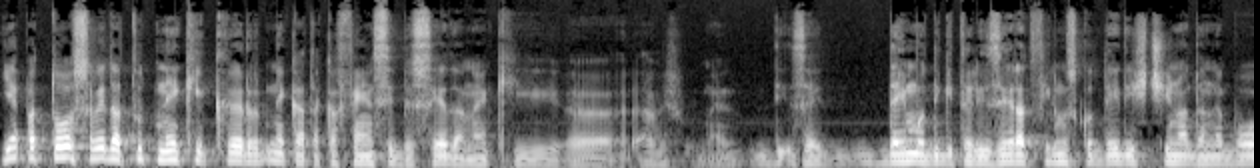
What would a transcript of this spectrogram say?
Je pa to seveda tudi nekaj, kar neka taka fancy beseda, ne, ki uh, dajmo digitalizirati filmsko dediščino, da ne bo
